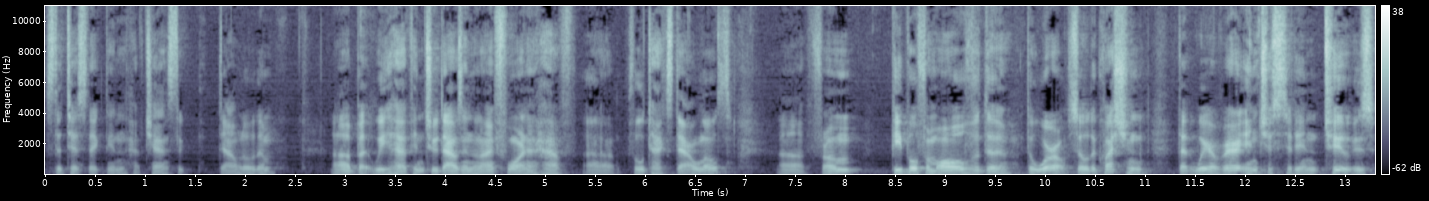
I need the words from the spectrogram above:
statistic, didn't have a chance to download them. Uh, but we have in 2009 four and a half uh, full text downloads uh, from people from all over the, the world. So the question that we are very interested in too is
